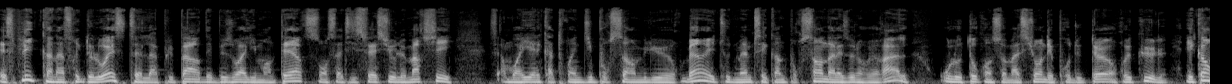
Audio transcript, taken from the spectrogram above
explique qu'en Afrique de l'Ouest, la plupart des besoins alimentaires sont satisfaits sur le marché. C'est en moyenne 90% en milieu urbain et tout de même 50% dans les zones rurales où l'autoconsommation des producteurs recule. Et quand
